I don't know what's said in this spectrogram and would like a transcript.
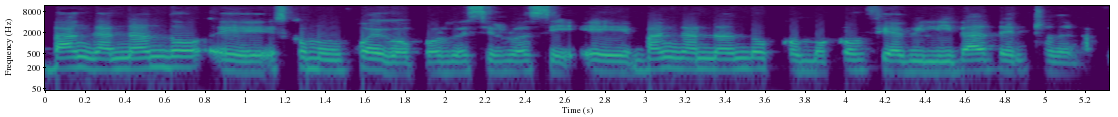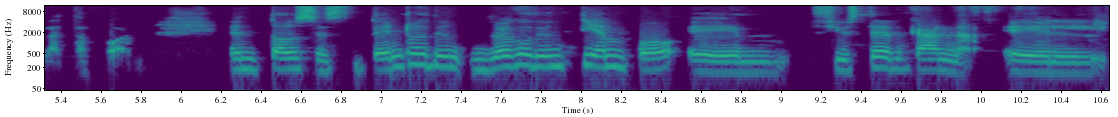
van ganando, eh, es como un juego, por decirlo así, eh, van ganando como confiabilidad dentro de la plataforma. Entonces, dentro de luego de un tiempo, si usted gana el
